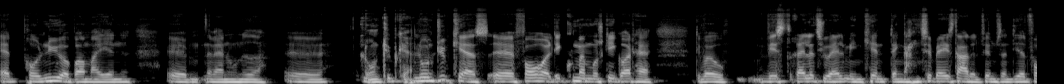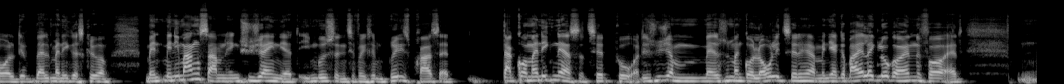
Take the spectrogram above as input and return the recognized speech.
at Poul Nyrup og Marianne, øh, hvad nu hun hedder, øh, Lone Dybkær. Lone Dybkærs øh, forhold, det kunne man måske godt have, det var jo vist relativt almen kendt dengang tilbage i starten af 90'erne, de her forhold, det valgte man ikke at skrive om. Men, men i mange sammenhænge synes jeg egentlig, at i modsætning til for eksempel britisk presse, at der går man ikke nær så tæt på, og det synes jeg, jeg synes, man går lovligt til det her, men jeg kan bare heller ikke lukke øjnene for, at mm,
